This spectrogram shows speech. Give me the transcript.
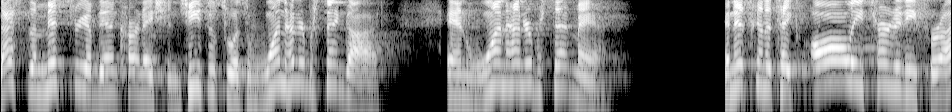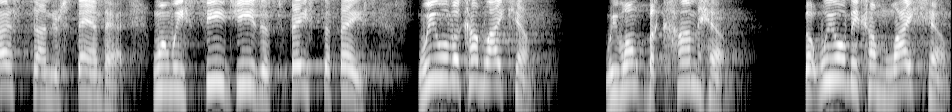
That's the mystery of the incarnation. Jesus was 100% God and 100% man. And it's going to take all eternity for us to understand that. When we see Jesus face to face, we will become like him. We won't become him, but we will become like him.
